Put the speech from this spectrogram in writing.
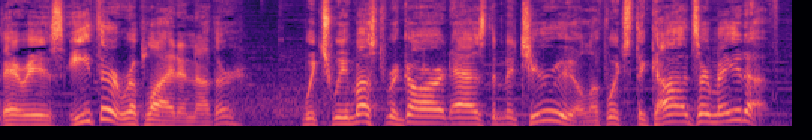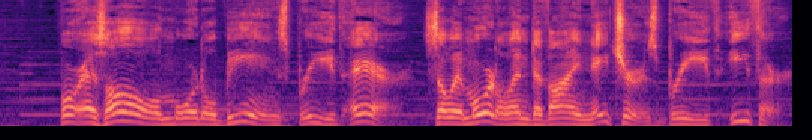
There is ether, replied another, which we must regard as the material of which the gods are made of. For as all mortal beings breathe air, so immortal and divine natures breathe ether.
